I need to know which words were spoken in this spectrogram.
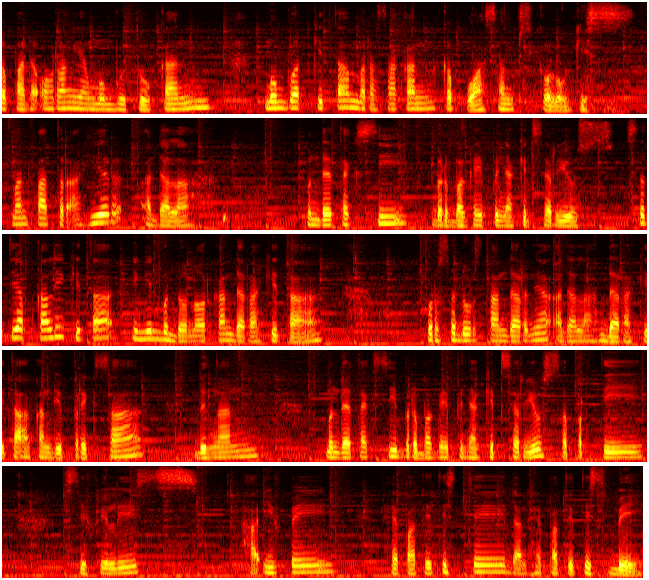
kepada orang yang membutuhkan, membuat kita merasakan kepuasan psikologis. Manfaat terakhir adalah mendeteksi berbagai penyakit serius. Setiap kali kita ingin mendonorkan darah kita, prosedur standarnya adalah darah kita akan diperiksa dengan mendeteksi berbagai penyakit serius seperti sifilis, HIV, hepatitis C, dan hepatitis B.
